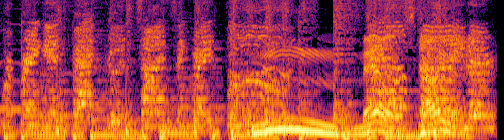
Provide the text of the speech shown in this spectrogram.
We're bringing back good times and great food. Mmm, Mel's.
